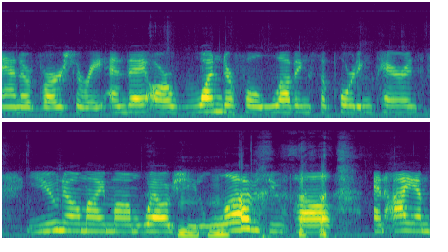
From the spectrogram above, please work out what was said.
anniversary, and they are wonderful, loving, supporting parents. You know my mom well; she Mhm. loves you, Paul, and I am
